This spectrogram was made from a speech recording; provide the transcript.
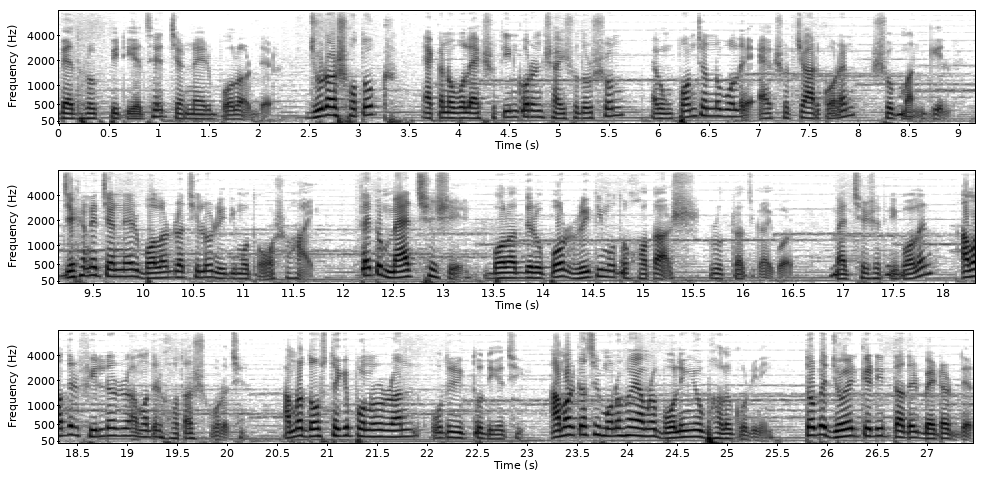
বেধরক পিটিয়েছে চেন্নাইয়ের বোলারদের। জোড়া শতক, একান্ন বলে একশো তিন করেন সাই সুদর্শন এবং পঞ্চান্ন বলে একশো চার করেন শুভমান গিল। যেখানে চেন্নাইয়ের বলাররা ছিল রীতিমতো অসহায়। তাই তো ম্যাচ শেষে বলারদের উপর রীতিমতো হতাশ রুদ্রাজ গায়কোয়াড় ম্যাচ শেষে তিনি বলেন, আমাদের ফিল্ডাররা আমাদের হতাশ করেছে। আমরা দশ থেকে পনেরো রান অতিরিক্ত দিয়েছি। আমার কাছে মনে হয় আমরা বোলিংয়েও ভালো করিনি। তবে জয়ের ক্রেডিট তাদের ব্যাটারদের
